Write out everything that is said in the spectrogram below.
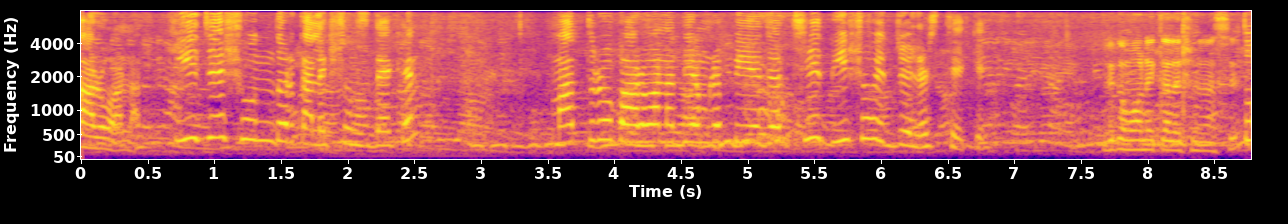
বারো আনা। কি যে সুন্দর কালেকশনস দেখেন। মাত্র বারো আনা দিয়ে আমরা পেয়ে যাচ্ছি দি শহীদ জুয়েলার্স থেকে। এরকম অনেক কালেকশন আছে। তো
